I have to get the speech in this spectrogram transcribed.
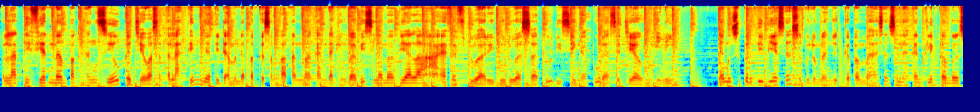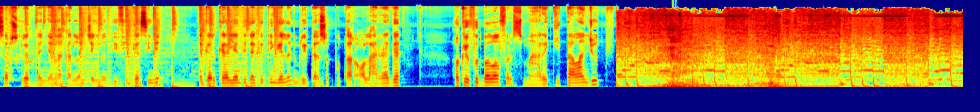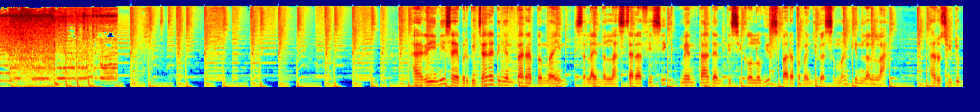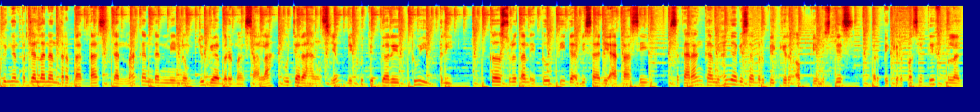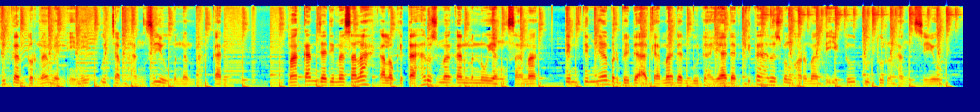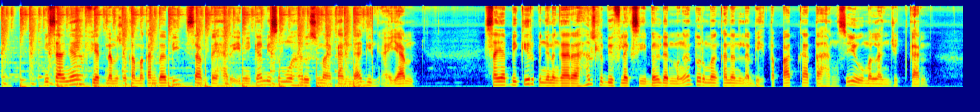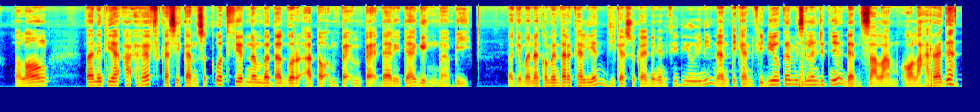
Pelatih Vietnam Park Hang-seo kecewa setelah timnya tidak mendapat kesempatan makan daging babi selama Piala AFF 2021 di Singapura sejauh ini. Namun seperti biasa, sebelum lanjut ke pembahasan silahkan klik tombol subscribe dan nyalakan lonceng notifikasinya agar kalian tidak ketinggalan berita seputar olahraga. Oke football lovers, mari kita lanjut. Hari ini saya berbicara dengan para pemain. Selain lelah secara fisik, mental, dan psikologis, para pemain juga semakin lelah. Harus hidup dengan perjalanan terbatas dan makan dan minum juga bermasalah, ujar Hang Seo dikutip dari Twitter. Kesulitan itu tidak bisa diatasi. Sekarang kami hanya bisa berpikir optimistis, berpikir positif melanjutkan turnamen ini, ucap Hang Seo menambahkan. Makan jadi masalah kalau kita harus makan menu yang sama. Tim-timnya berbeda agama dan budaya dan kita harus menghormati itu tutur Hang Siu. Misalnya Vietnam suka makan babi, sampai hari ini kami semua harus makan daging ayam. Saya pikir penyelenggara harus lebih fleksibel dan mengatur makanan lebih tepat, kata Hang Siu melanjutkan. Tolong Panitia AFF kasihkan sekuat Vietnam Batagor atau empek-empek dari daging babi. Bagaimana komentar kalian? Jika suka dengan video ini, nantikan video kami selanjutnya dan salam olahraga.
